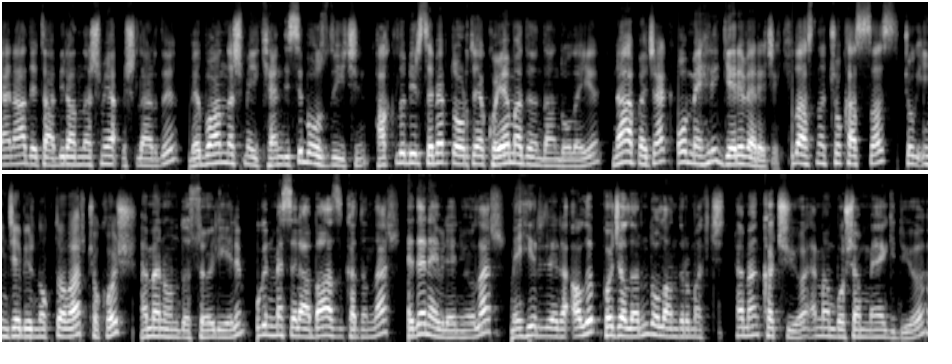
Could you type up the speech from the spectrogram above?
Yani adeta bir anlaşma yapmışlardı ve bu anlaşmayı kendisi bozduğu için haklı bir sebep de ortaya koyamadığından dolayı ne yapacak? O mehri geri verecek. Bu da aslında çok hassas, çok ince bir nokta var. Çok hoş. Hemen onu da söyleyelim. Bugün mesela bazı kadınlar neden evleniyorlar? Mehirleri alıp kocalarını dolandırmak için. Hemen kaçıyor, hemen boşanmaya gidiyor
